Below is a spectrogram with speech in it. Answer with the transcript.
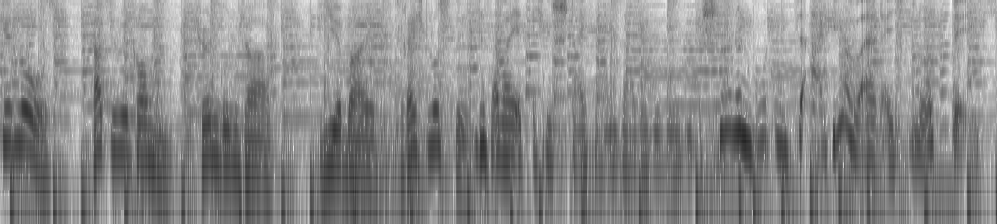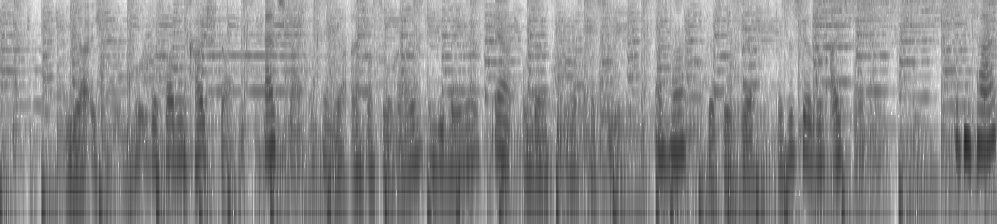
geht los. Herzlich willkommen. Schönen guten Tag. Hier bei Recht Lustig. Das ist aber jetzt echt eine steife Ansage gewesen. Schönen guten Tag, hier war recht lustig. Ja, ich, das war so ein Kaltstart. Kaltstart, okay. Ja, einfach so rein in die Menge Ja. und dann gucken, was passiert. Aha. Das ist ja, das ist ja so ein Eisbrecher. Guten Tag.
